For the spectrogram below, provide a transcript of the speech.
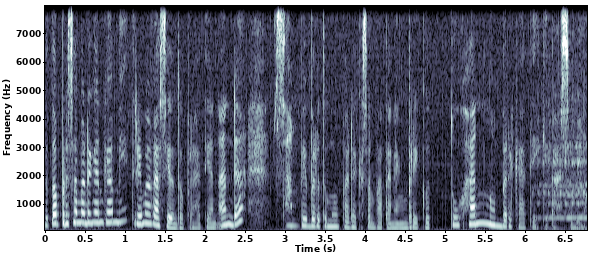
Tetap bersama dengan kami. Terima kasih untuk perhatian Anda. Sampai bertemu pada kesempatan yang berikut. Tuhan memberkati kita semua.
